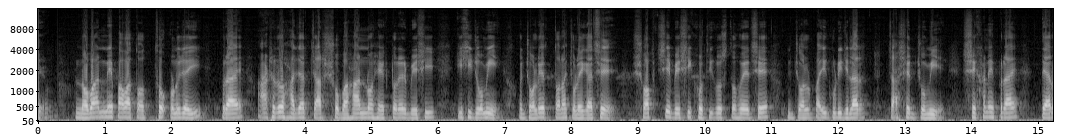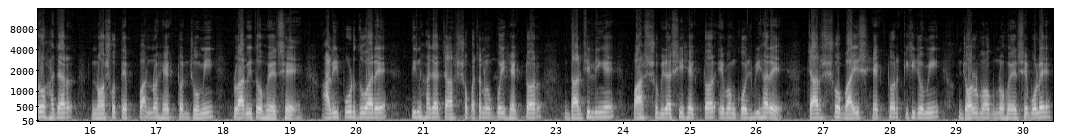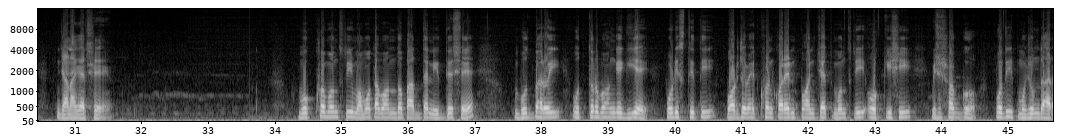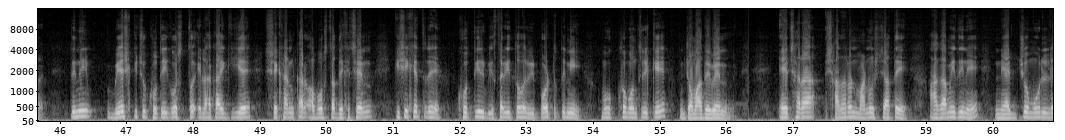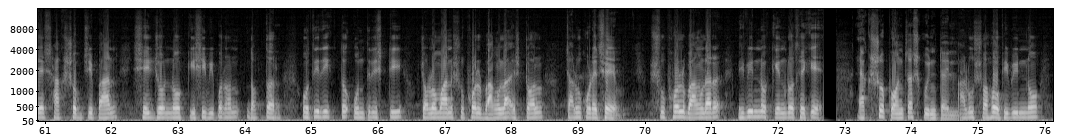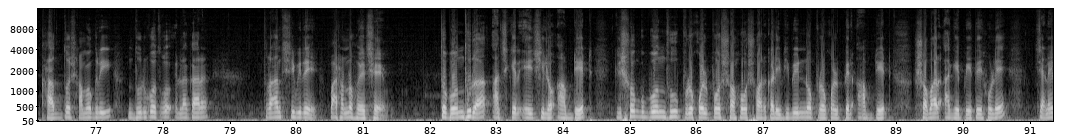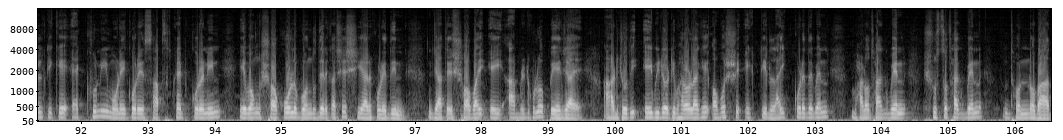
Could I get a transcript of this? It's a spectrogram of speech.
নবান্নে পাওয়া তথ্য অনুযায়ী প্রায় আঠেরো হাজার চারশো বাহান্ন হেক্টরের বেশি কৃষি জমি জলের তলা চলে গেছে। সবচেয়ে বেশি ক্ষতিগ্রস্ত হয়েছে জলপাইগুড়ি জেলার চাষের জমি। সেখানে প্রায় তেরো হাজার নশো তেপ্পান্ন হেক্টর জমি প্লাবিত হয়েছে। আলিপুরদুয়ারে তিন হাজার চারশো পঁচানব্বই হেক্টর, দার্জিলিংয়ে পাঁচশো বিরাশি হেক্টর এবং কোচবিহারে চারশো বাইশ হেক্টর কৃষিজমি জলমগ্ন হয়েছে বলে জানা গেছে। মুখ্যমন্ত্রী মমতা বন্দ্যোপাধ্যায়ের নির্দেশে বুধবারই উত্তরবঙ্গে গিয়ে পরিস্থিতি পর্যবেক্ষণ করেন পঞ্চায়েত মন্ত্রী ও কৃষি বিশেষজ্ঞ প্রদীপ মজুমদার। তিনি বেশ কিছু ক্ষতিগ্রস্ত এলাকায় গিয়ে সেখানকার অবস্থা দেখেছেন। কৃষিক্ষেত্রে ক্ষতির বিস্তারিত রিপোর্ট তিনি মুখ্যমন্ত্রীকে জমা দেবেন। এছাড়া সাধারণ মানুষ যাতে আগামী দিনে ন্যায্য মূল্যে শাকসবজি পান, সেই জন্য কৃষি বিপণন দপ্তর অতিরিক্ত উনত্রিশটি চলমান সুফল বাংলা স্টল চালু করেছে। সুফল বাংলার বিভিন্ন কেন্দ্র থেকে একশো পঞ্চাশ কুইন্টাল। আলু সহ বিভিন্ন খাদ্য সামগ্রী দুর্গত এলাকার ত্রাণ শিবিরে পাঠানো হয়েছে। তো বন্ধুরা আজকের এই ছিল আপডেট। কৃষক বন্ধু প্রকল্প সহ সরকারি বিভিন্ন প্রকল্পের আপডেট সবার আগে পেতে হলে চ্যানেলটিকে এক্ষুনি মনে করে সাবস্ক্রাইব করে নিন এবং সকল বন্ধুদের কাছে শেয়ার করে দিন, যাতে সবাই এই আপডেটগুলো পেয়ে যায়। আর যদি এই ভিডিওটি ভালো লাগে, অবশ্যই একটি লাইক করে দেবেন। ভালো থাকবেন, সুস্থ থাকবেন। ধন্যবাদ।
